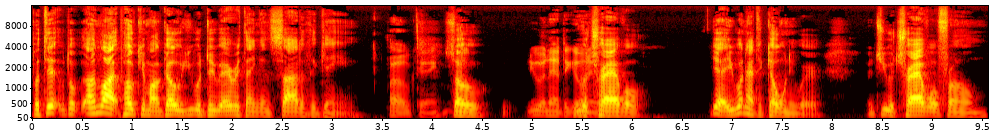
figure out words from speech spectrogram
But the, the, unlike Pokemon Go, you would do everything inside of the game. Oh, okay. So you wouldn't have to go. you would anywhere. travel. Yeah, you wouldn't have to go anywhere, but you would travel from,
